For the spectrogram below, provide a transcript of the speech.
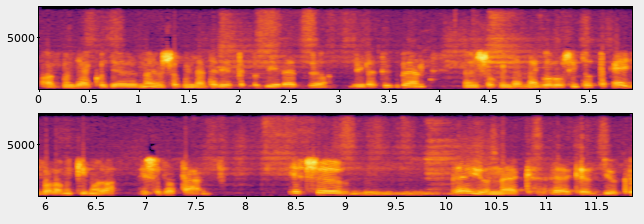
azt mondják, hogy nagyon sok mindent elértek az, életből, az életükben, nagyon sok mindent megvalósítottak, egy valami kimaradt, és ez a tánc. És eljönnek, elkezdjük,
